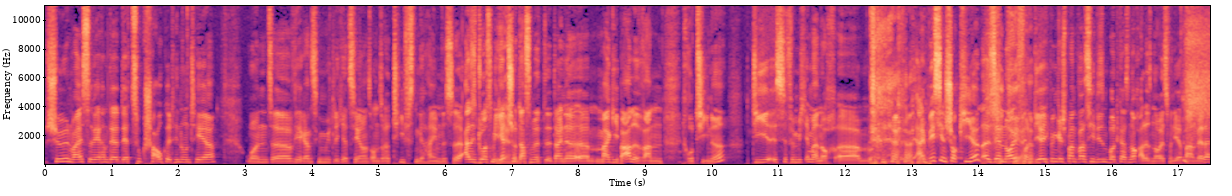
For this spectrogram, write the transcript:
Schön, weißt du, während der, der Zug schaukelt hin und her und äh, wir ganz gemütlich erzählen uns unsere tiefsten Geheimnisse. Also du hast mir Yeah. jetzt schon das mit äh, deiner äh, Maggi-Badewannen-Routine, die ist für mich immer noch ähm, ein bisschen schockierend, also sehr neu von dir. Ich bin gespannt, was ich in diesem Podcast noch alles Neues von dir erfahren werde.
